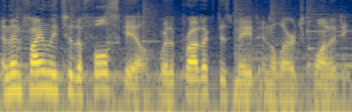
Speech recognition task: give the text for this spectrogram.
and then finally to the full scale, where the product is made in a large quantity.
